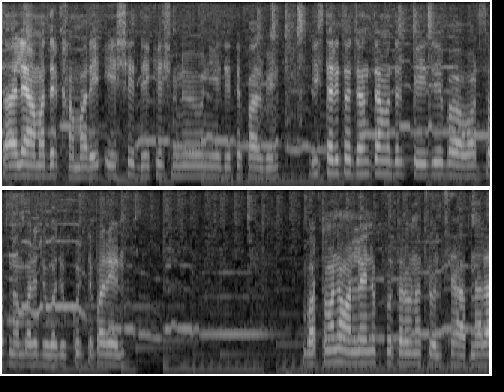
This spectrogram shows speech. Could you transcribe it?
চাইলে আমাদের খামারে এসে দেখে শুনেও নিয়ে যেতে পারবেন। বিস্তারিত জানতে আমাদের পেজে বা হোয়াটসঅ্যাপ নাম্বারে যোগাযোগ করতে পারেন। বর্তমানে অনলাইনে প্রতারণা চলছে। আপনারা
